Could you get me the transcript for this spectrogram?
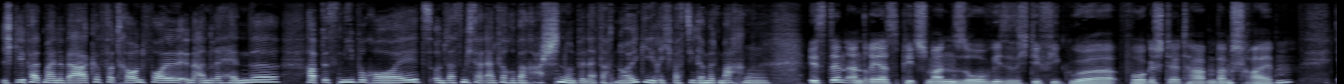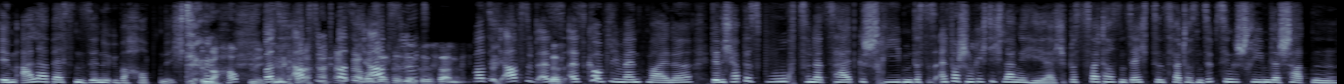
Ich gebe halt meine Werke vertrauenvoll in andere Hände, habe das nie bereut und lasse mich dann einfach überraschen und bin einfach neugierig, was die damit machen. Ist denn Andreas Pietschmann so, wie Sie sich die Figur vorgestellt haben beim Schreiben? Im allerbesten Sinne überhaupt nicht. Überhaupt nicht. Was ich absolut, was ich absolut, was ich absolut als, als Kompliment meine. Denn ich habe das Buch zu einer Zeit geschrieben, das ist einfach schon richtig lange her. Ich habe das 2016, 2017 geschrieben, Der Schatten.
